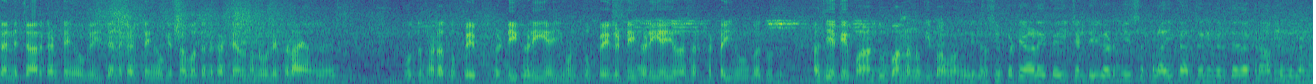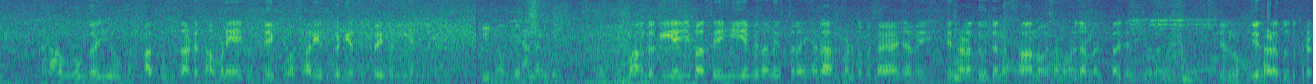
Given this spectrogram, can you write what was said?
3-4 ਘੰਟੇ ਹੋ ਗਏ ਜੀ 3 ਘੰਟੇ ਹੋ ਗਏ ਸਵਾ ਤਿੰਨ ਘੰਟਿਆਂ ਤੋਂ ਸਾਨੂੰ ਉਰੇ ਖੜਾਇਆ ਹੋਇਆ ਜੀ। ਦੁੱਧ ਸਾਡਾ ਧੁੱਪੇ ਗੱਡੀ ਖੜੀ ਹੈ ਜੀ ਹੁਣ ਧੁੱਪੇ ਗੱਡੀ ਖੜੀ ਹੈ ਜੀ ਉਹਦਾ ਫਿਰ ਖੱਟਾ ਹੀ ਹੋਊਗਾ ਦੁੱਧ। ਅਸੀਂ ਅੱਗੇ ਪਾਣ ਤੋਂ ਬਾਨਾਂ ਨੂੰ ਕੀ ਪਾਵਾਂਗੇ ਜੀ? ਤੁਸੀਂ ਪਟਿਆਲੇ ਕਈ ਚੰਡੀਗੜ੍ਹ ਵੀ ਸਪਲਾਈ ਕਰਦੇ ਨੇ ਫਿਰ ਤਾਂ ਇਹਦਾ ਖਰਾਬ ਹੀ ਹੋ ਜਾਣਾ। ਖਰਾਬ ਹੋਊਗਾ ਜੀ ਹੋਊਗਾ ਆ ਤੁਸੀਂ ਤੁਹਾਡੇ ਸਾਹਮਣੇ ਹੈ ਜੀ ਤੁਸੀਂ ਦੇਖੋ ਸਾਰੀਆਂ ਗੱਡੀਆਂ ਧੁੱਪੇ ਖੜੀਆਂ ਜੀ। ਕੀ ਮੰਗ ਮੰਗ ਕੀ ਹੈ ਜੀ ਬਸ ਇਹੀ ਹੈ ਵੀ ਸਾਨੂੰ ਇਸ ਤਰ੍ਹਾਂ ਹੀ ਹਰਾਸਮੈਂਟ ਤੋਂ ਬਚਾਇਆ ਜਾਵੇ ਜੀ। ਜੇ ਸਾਡਾ ਦੁੱਧ ਦਾ ਨੁਕਸਾਨ ਹੋਵੇ ਸਾਨੂੰ ਹਰਜਾਨਾ ਦਿੱਤਾ ਜਾਵੇ ਜੀ ਉਹਦਾ। ਜੇ ਸਾਡਾ ਦੁੱਧ ਖਰ-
